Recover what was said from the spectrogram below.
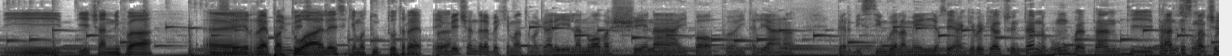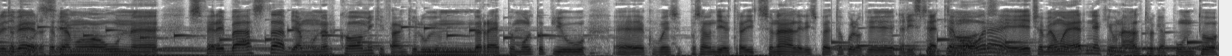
di dieci anni fa eh, sì, il rap attuale invece, si chiama tutto trap e invece andrebbe chiamato magari la nuova scena hip hop italiana per distinguerla meglio sì anche perché al suo interno comunque ha tanti, tante, tante sfumature diverse. Sì. Abbiamo un uh, Sfera e Basta, abbiamo un Ercomi che fa anche lui un rap molto più, eh, come possiamo dire, tradizionale rispetto a quello che rispetto, sentiamo ora. Sì. E abbiamo Ernia che è un altro che appunto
